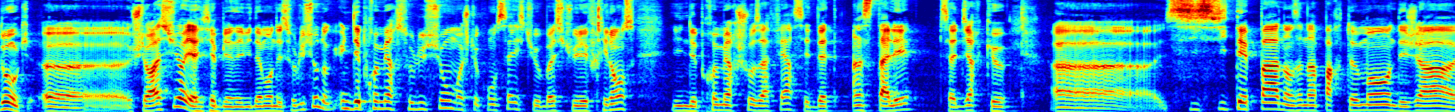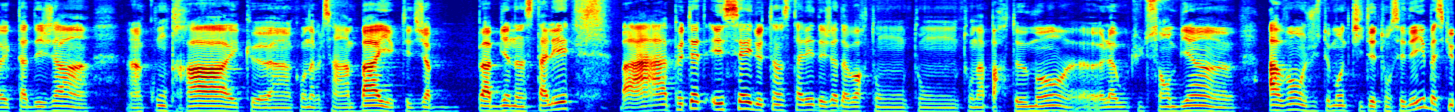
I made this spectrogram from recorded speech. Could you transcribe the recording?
Donc, euh, je te rassure, il y, a, bien évidemment des solutions. Donc, une des premières solutions, moi je te conseille, si tu veux basculer freelance, une des premières choses à faire, c'est d'être installé. C'est-à-dire que euh, si, si tu n'es pas dans un appartement déjà, et que tu as déjà un, contrat et qu'on appelle ça un bail et que tu es déjà pas bien installé, bah peut-être essaye de t'installer déjà, d'avoir ton, appartement euh, là où tu te sens bien euh, avant justement de quitter ton CDI. Parce que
